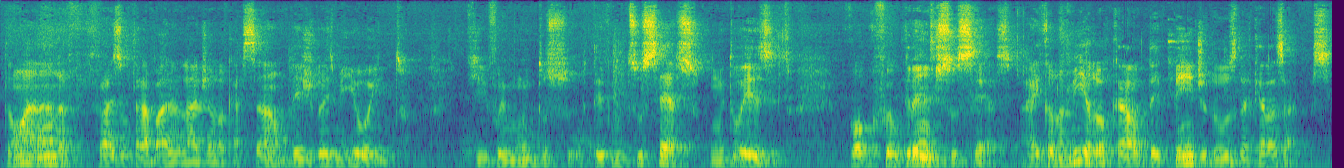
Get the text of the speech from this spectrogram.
Então a ANA faz um trabalho lá de alocação desde 2008, que foi muito, teve muito sucesso, muito êxito. Qual foi o grande sucesso? A economia local depende do uso daquelas águas,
